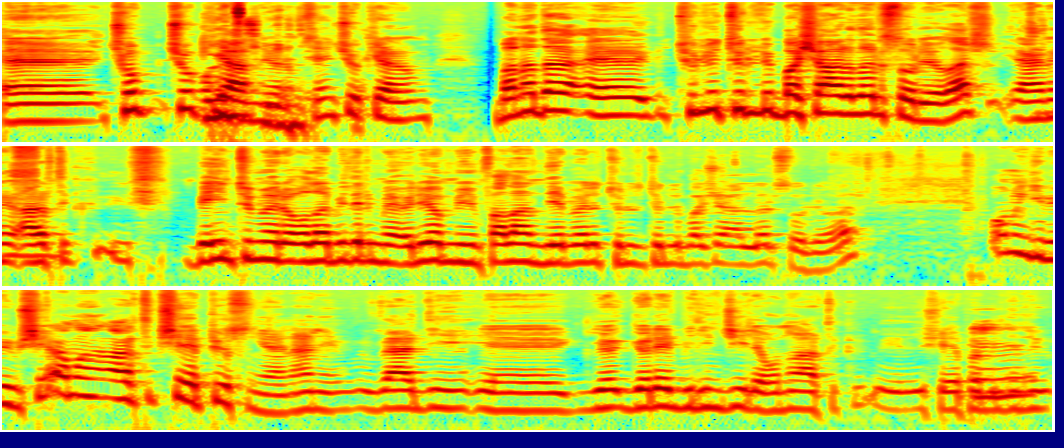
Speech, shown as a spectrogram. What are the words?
Ee, çok çok iyi anlıyorum de. seni çok iyi anlıyorum. Bana da e, türlü türlü baş ağrıları soruyorlar. Yani artık beyin tümörü olabilir mi, ölüyor muyum falan diye böyle türlü türlü baş ağrıları soruyorlar. Onun gibi bir şey ama artık şey yapıyorsun yani hani verdiği e, gö- görev bilinciyle onu artık şey yapabildiğini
